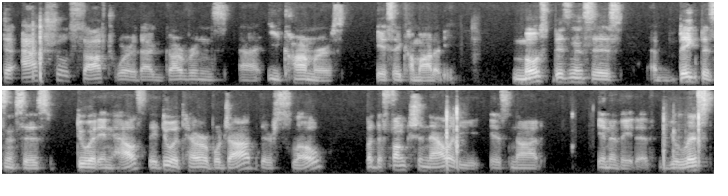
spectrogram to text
the actual software that governs uh, e-commerce is a commodity. Most businesses, uh, big businesses, do it in house. They do a terrible job. They're slow, but the functionality is not innovative. You list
